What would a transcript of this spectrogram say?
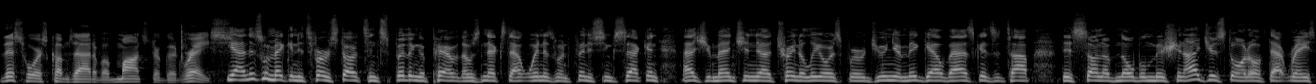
This horse comes out of a monster good race. Yeah, and this one making its first starts and splitting a pair of those next out winners when finishing second. As you mentioned, uh, trainer Leo Azpurua Jr., Miguel Vasquez atop this son of Noble Mission. I just thought off that race,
